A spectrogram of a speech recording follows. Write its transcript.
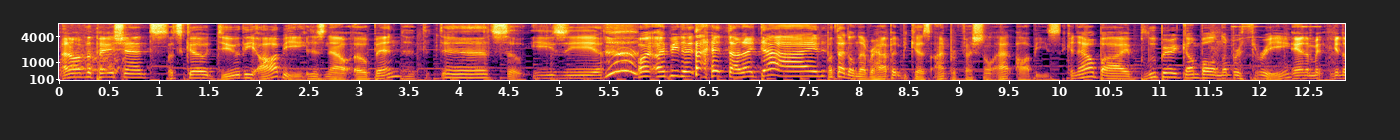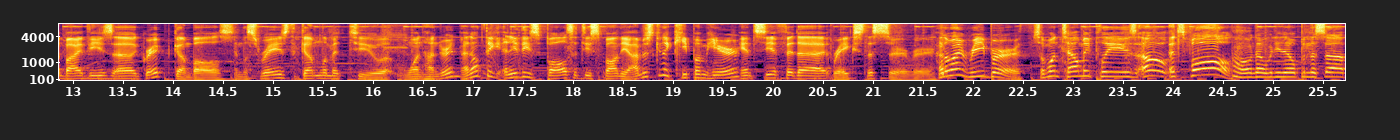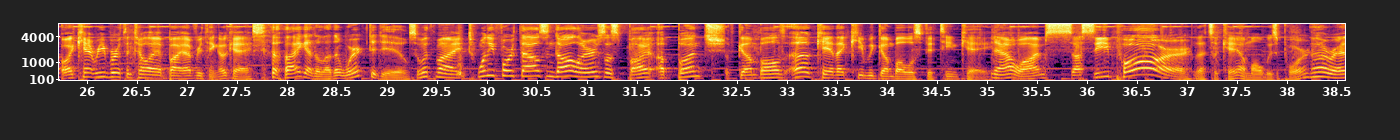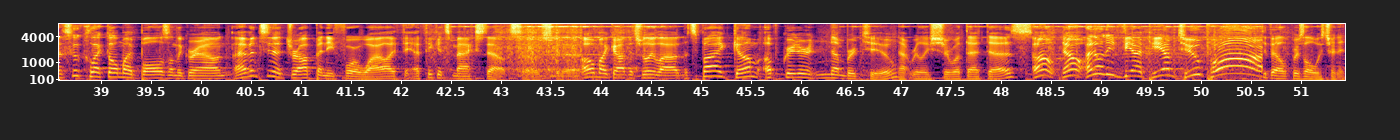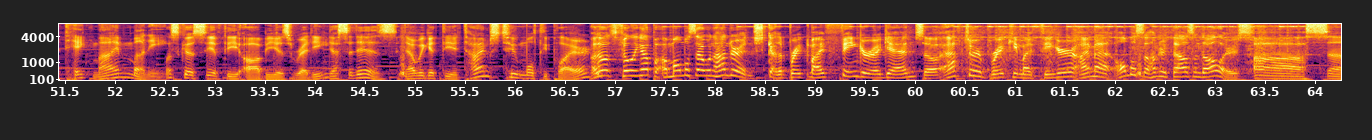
I don't have the patience. Let's go do the obby. It is now open. It's so easy. oh, I beat it. I thought I died. But that'll never happen because I'm professional at obbies. I can now buy blueberry gumball number three. And I'm gonna buy these uh, grape gumballs. And let's raise the gum limit to 100. I don't think any of these balls have despawned yet. I'm just gonna keep them here and see if it uh, breaks the server. How do I rebirth? Someone tell me, please. Oh, it's full. Oh no, we need to open this up. Oh, I can't rebirth until I buy everything. Okay. So I got a lot of work to do. So with my 20 $24,000. Let's buy a bunch of gumballs. Okay, that Kiwi gumball was 15k. Now I'm sussy poor. That's okay, I'm always poor. All right, let's go collect all my balls on the ground. I haven't seen it drop any for a while. I think I think it's maxed out, so I'm just gonna... Oh my god, that's really loud. Let's buy gum upgrader number two. Not really sure what that does. Oh, no, I don't need VIP. I'm too poor. Developers always trying to take my money. Let's go see if the obby is ready. Yes, it is. Now we get the times two multiplier. Oh no, it's filling up. I'm almost at 100. Just gotta break my finger again. So after breaking my finger, I'm at almost $100,000. Awesome.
